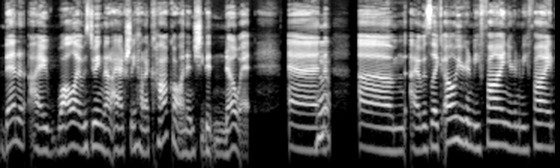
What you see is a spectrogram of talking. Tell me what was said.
then I while I was doing that I actually had a cock on and she didn't know it. And um I was like, "Oh, you're going to be fine. You're going to be fine."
